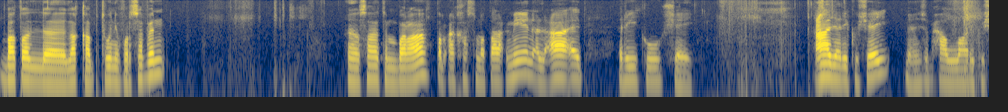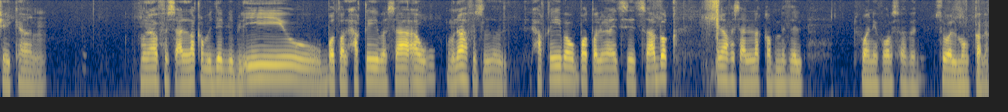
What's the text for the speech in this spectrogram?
بطل آه لقب 24 7 صارت مباراة. طبعا خصمه طلع مين؟ العائد ريكوشي. عاد ريكوشي. يعني سبحان الله ريكوشي كان منافس على لقب ال WWE وبطل حقيبة ساعة أو منافس الحقيبة وبطل United States سابق ينافس على اللقب مثل 24 7 سوى المنقلب.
